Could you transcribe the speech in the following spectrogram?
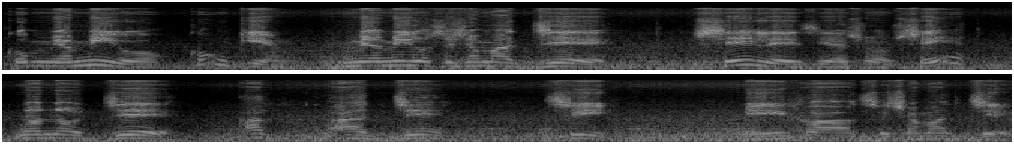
Con mi amigo. ¿Con quién? Mi amigo se llama Ye. Ye le decía yo. ¿Ye? No, no, Ye. Ah, ah, Ye. Sí. Mi hija se llama Ye.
